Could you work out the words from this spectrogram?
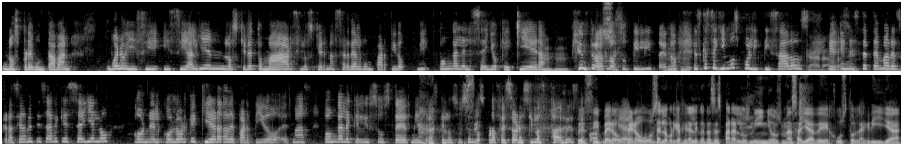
nos preguntaban, bueno, y si, y si alguien los quiere tomar, si los quieren hacer de algún partido, póngale el sello que quiera mientras pues los utilice, ¿no? Es que seguimos politizados en, este tema, desgraciadamente. ¿Sabe qué? Séllelo con el color que quiera de partido. Es más, póngale que lo use usted mientras que los usen los profesores y los padres. Pues sí, pero, pero úselo, porque al final de cuentas es para los niños, más allá de justo la grilla,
